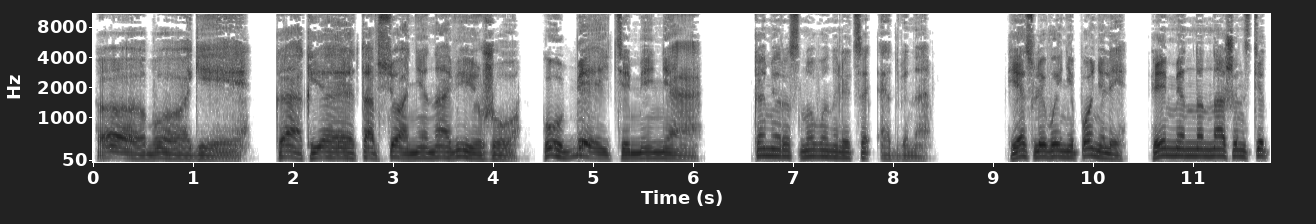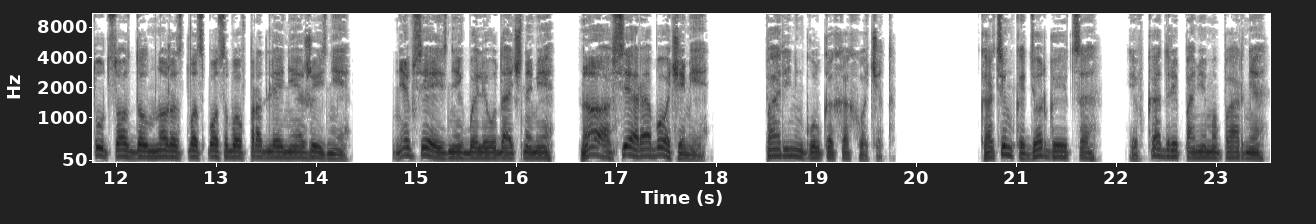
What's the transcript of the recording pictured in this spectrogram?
«О, боги! Как я это все ненавижу! Убейте меня!» Камера снова на лице Эдвина. «Если вы не поняли, именно наш институт создал множество способов продления жизни. Не все из них были удачными, но все рабочими». Парень гулко хохочет. Картинка дергается, и в кадре, помимо парня,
